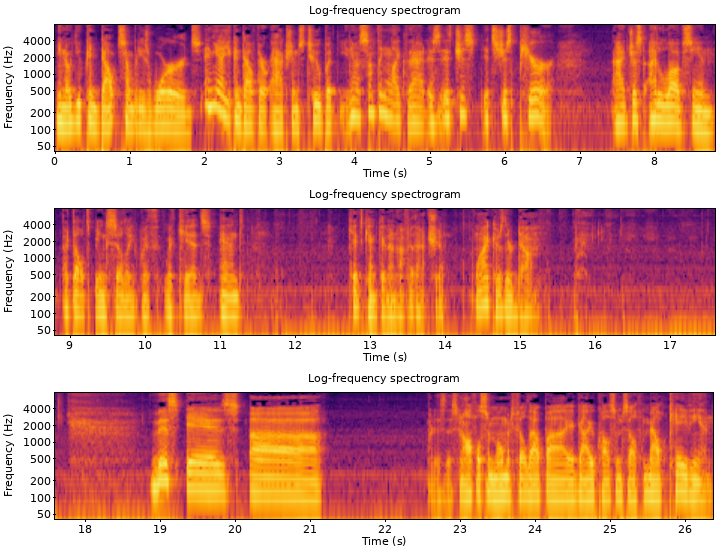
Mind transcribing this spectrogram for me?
you know, you can doubt somebody's words, and yeah, you can doubt their actions too. But you know, something like that is it's just it's just pure. I just I love seeing adults being silly with with kids, and Kids can't get enough of that shit. Why? Because they're dumb. this is, uh, what is this? An awful moment filled out by a guy who calls himself Malkavian.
